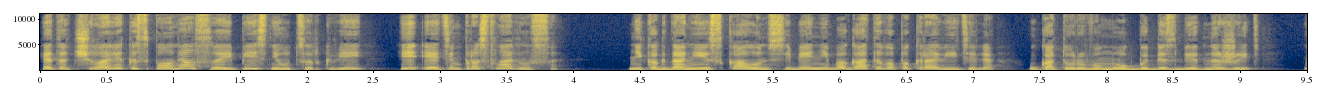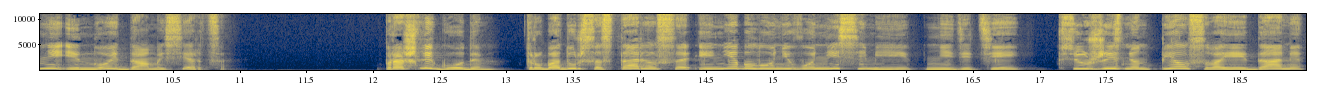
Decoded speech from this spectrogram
Этот человек исполнял свои песни у церквей и этим прославился. Никогда не искал он себе ни богатого покровителя, у которого мог бы безбедно жить, ни иной дамы сердца. Прошли годы, Трубадур состарился, и не было у него ни семьи, ни детей. Всю жизнь он пел своей даме,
